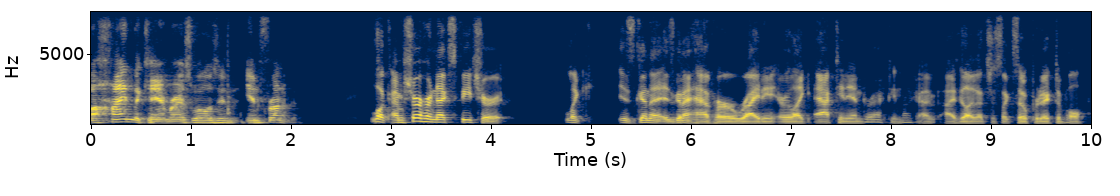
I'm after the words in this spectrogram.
behind the camera as well as in in front of it? look, I'm sure her next feature, like, is gonna is gonna have her writing or like acting and directing. Like, I, I feel like that's just like so predictable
